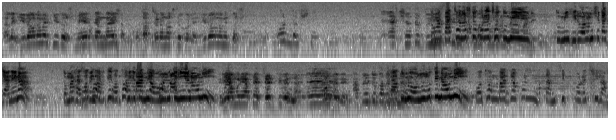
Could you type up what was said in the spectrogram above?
তাহলে হিরো আলমের কি দোষ? মেয়ের কান্নাই বাচ্চাটা নষ্ট করলেন। হিরো আলমের দোষ কি? ওর দোষ নেই। তোমার বাচ্চা নষ্ট করেছ তুমি তুমি হিরো আলম সেটা জানে না? তোমার হাজবেন্ড থেকে প্রথমবার তুমি যখন অনুমতি নিয়ে নাওনি? রিয়ামণি আপনি থ্রেট দিবেন না। বলতে দেন। আপনি একটু কথা না, তুমি অনুমতি নাওনি? প্রথমবার যখন কনসিভ করেছিলাম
